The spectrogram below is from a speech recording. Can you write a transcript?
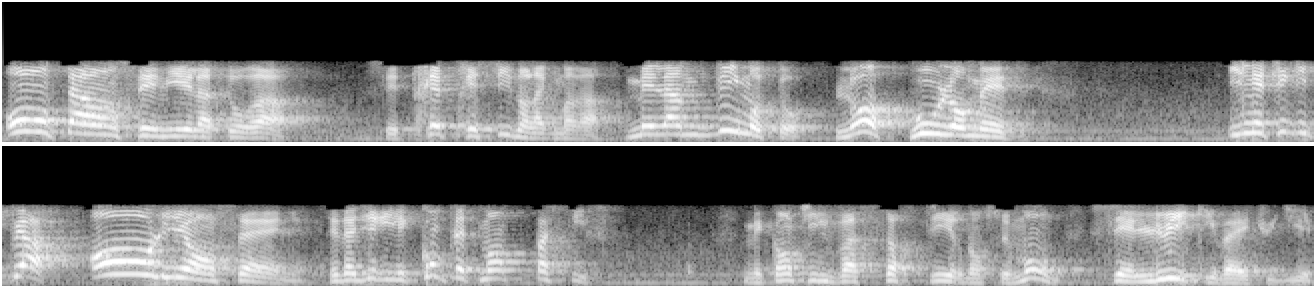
On t'a enseigné la Torah. C'est très précis dans la Gemara. Mais l'ambimoto, lo ou l'omed. Il n'étudie pas, on lui enseigne. C'est-à-dire il est complètement passif. Mais quand il va sortir dans ce monde, c'est lui qui va étudier.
